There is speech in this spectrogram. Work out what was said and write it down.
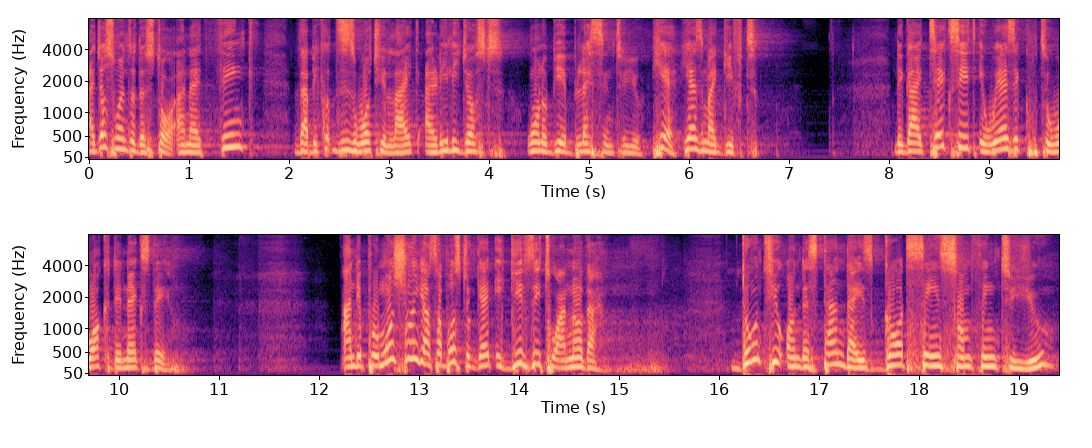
I just went to the store and I think that because this is what you like, I really just want to be a blessing to you. Here, here's my gift. The guy takes it, he wears it to work the next day. And the promotion you are supposed to get, it gives it to another. Don't you understand that is God saying something to you?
